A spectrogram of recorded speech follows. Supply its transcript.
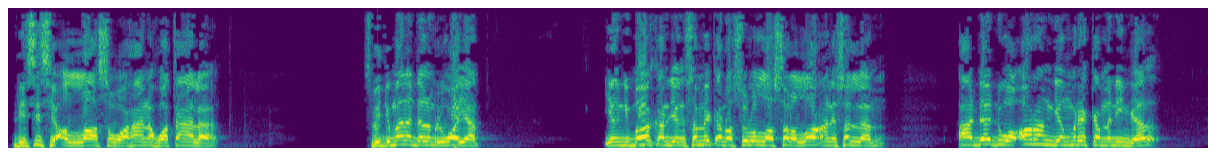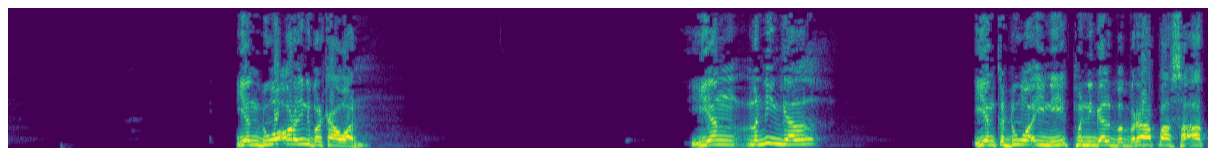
di sisi Allah Subhanahu wa taala. Sebagaimana dalam riwayat yang dibawakan yang disampaikan Rasulullah sallallahu alaihi wasallam, ada dua orang yang mereka meninggal yang dua orang ini berkawan. Yang meninggal yang kedua ini meninggal beberapa saat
